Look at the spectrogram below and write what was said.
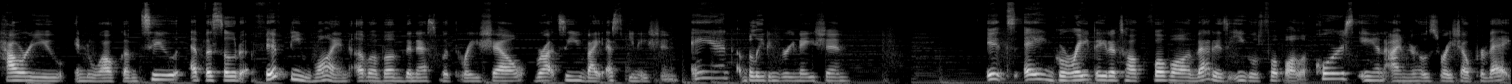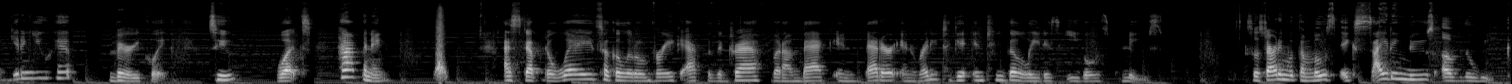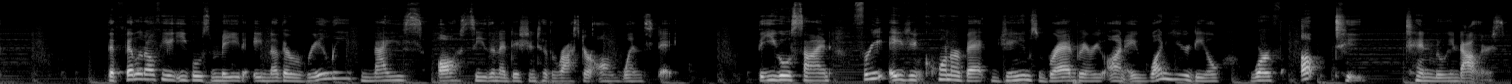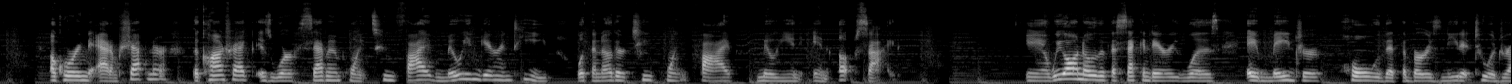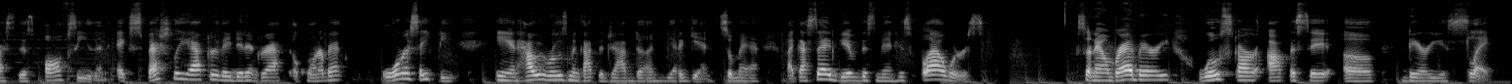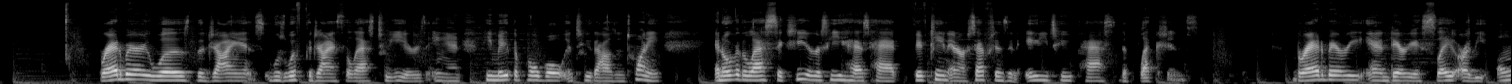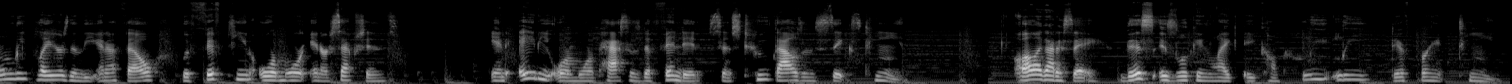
How are you? And welcome to episode 51 of Above the Nest with Rachel, brought to you by SB Nation and Bleeding Green Nation. It's a great day to talk football. That is Eagles football, of course, and I'm your host, Rachel Prevet, getting you hip very quick to what's happening. I stepped away, took a little break after the draft, but I'm back and better and ready to get into the latest Eagles news. So, starting with the most exciting news of the week. The Philadelphia Eagles made another really nice off-season addition to the roster on Wednesday. The Eagles signed free agent cornerback James Bradberry on a one year deal worth up to $10 million. According to Adam Schefter, the contract is worth 7.25 million guaranteed with another 2.5 million in upside. And we all know that the secondary was a major hole that the Birds needed to address this offseason, especially after they didn't draft a cornerback or a safety. And Howie Roseman got the job done yet again. So, man, like I said, give this man his flowers. So now Bradberry will start opposite of Darius Slay. Bradberry was the Giants was with the Giants the last 2 years and he made the Pro Bowl in 2020 and over the last 6 years he has had 15 interceptions and 82 pass deflections. Bradberry and Darius Slay are the only players in the NFL with 15 or more interceptions and 80 or more passes defended since 2016. All I gotta say, this is looking like a completely different team.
